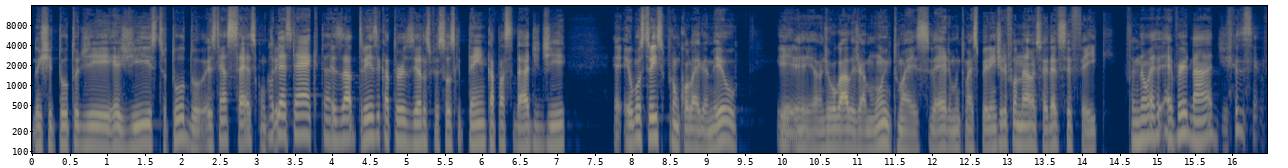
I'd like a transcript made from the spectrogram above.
do Instituto de Registro, tudo, eles têm acesso com o detecta. Exato, 13, 14 anos, pessoas que têm capacidade de. É, eu mostrei isso para um colega meu, é um advogado já muito mais velho, muito mais experiente. Ele falou: não, isso aí deve ser fake. Eu falei: não, é, é verdade.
